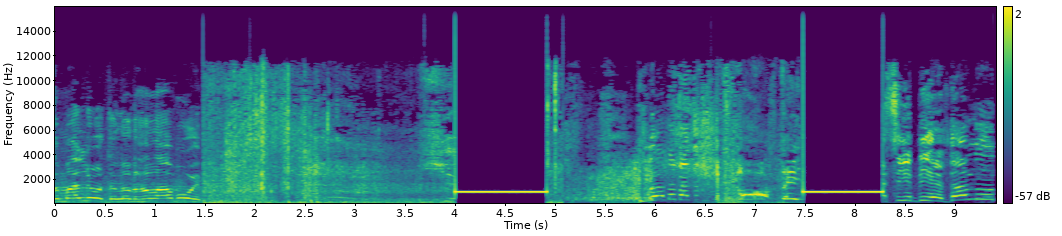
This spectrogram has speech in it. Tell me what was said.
самолеты над головой. себе, да ну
